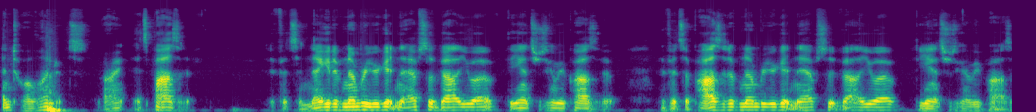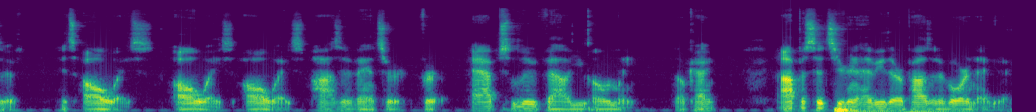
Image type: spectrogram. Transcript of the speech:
and 12 hundredths. All right, it's positive. If it's a negative number you're getting the absolute value of, the answer is going to be positive. If it's a positive number you're getting the absolute value of, the answer is going to be positive. It's always, always, always positive answer for absolute value only. Okay? Opposites, you're going to have either a positive or a negative.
